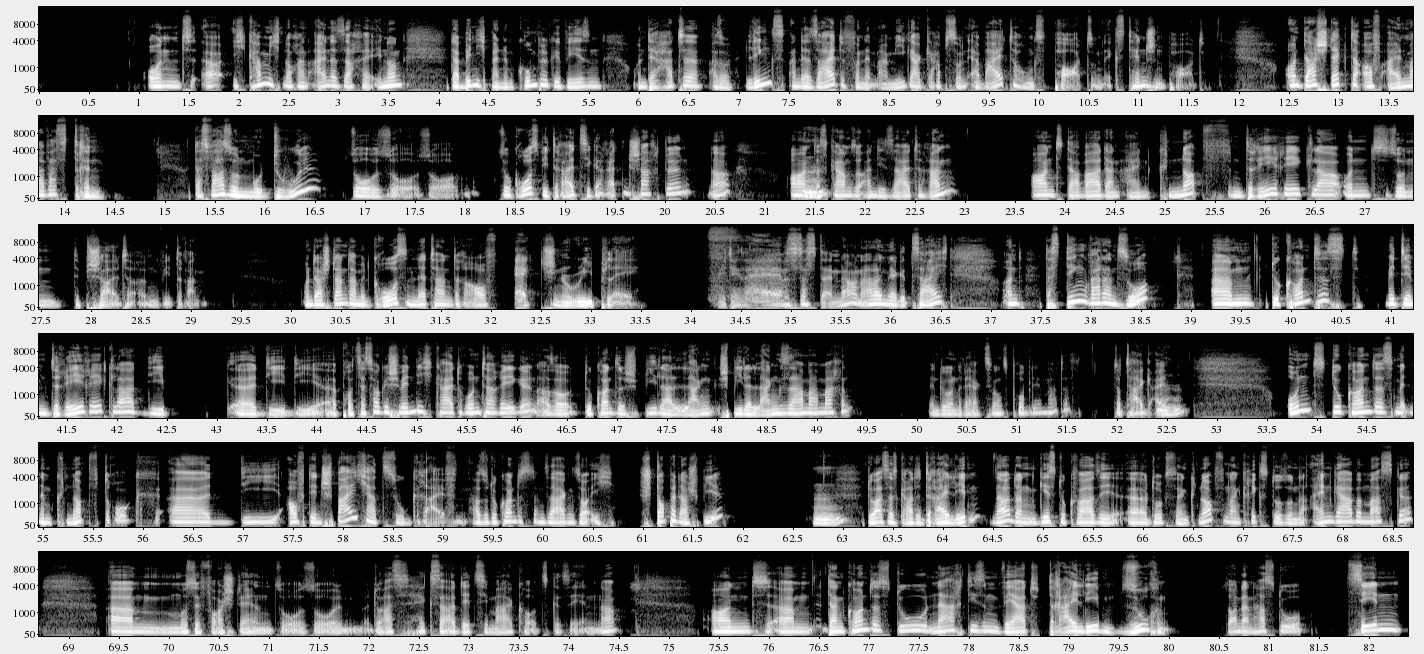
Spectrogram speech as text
Und äh, ich kann mich noch an eine Sache erinnern. Da bin ich bei einem Kumpel gewesen und der hatte, also links an der Seite von dem Amiga gab es so einen Erweiterungsport, so einen Extension-Port. Und da steckte auf einmal was drin. Das war so ein Modul, so, so, so, so groß wie drei Zigarettenschachteln. Ne? Und mhm. das kam so an die Seite ran. Und da war dann ein Knopf, ein Drehregler und so ein Dipschalter irgendwie dran. Und da stand da mit großen Lettern drauf Action Replay. Und ich denke, ey, was ist das denn? Ne? Und dann hat er mir gezeigt. Und das Ding war dann so, ähm, du konntest mit dem Drehregler die, äh, die, die äh, Prozessorgeschwindigkeit runterregeln. Also du konntest Spieler lang, Spiele langsamer machen, wenn du ein Reaktionsproblem hattest. Total geil. Mhm. Und du konntest mit einem Knopfdruck äh, die auf den Speicher zugreifen. Also du konntest dann sagen, so, ich stoppe das Spiel. Mhm. Du hast jetzt gerade drei Leben, na, dann gehst du quasi, äh, drückst den Knopf und dann kriegst du so eine Eingabemaske. Ähm, musst dir vorstellen, so, so, du hast Hexadezimalcodes gesehen, ne? Und ähm, dann konntest du nach diesem Wert drei Leben suchen. Sondern hast du zehn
